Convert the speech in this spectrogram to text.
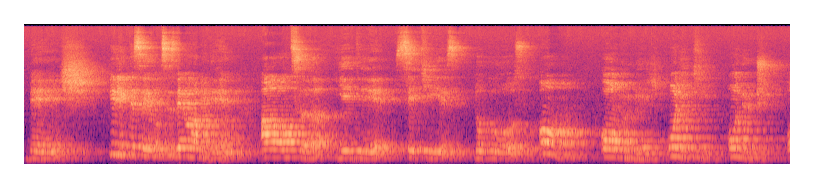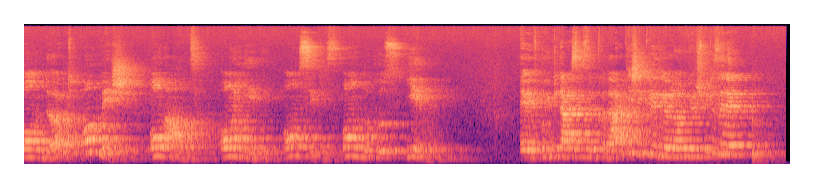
5, birlikte sayalım siz devam edin. 6, 7, 8, 9, 10, 11, 12, 13, 14, 15, 16, 17, 18, 19, 20. Evet bugünkü dersimizde bu kadar. Teşekkür ediyorum. Görüşmek üzere.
